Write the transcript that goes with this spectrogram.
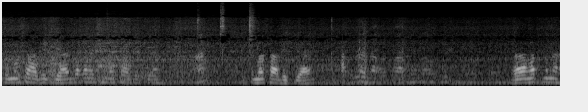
Sumasabit yan? Baka may sumasabit yan. Ha? Sumasabit yan? Wala, nakapatong na ako. Iangat mo na.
